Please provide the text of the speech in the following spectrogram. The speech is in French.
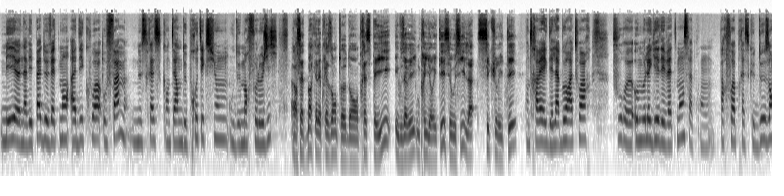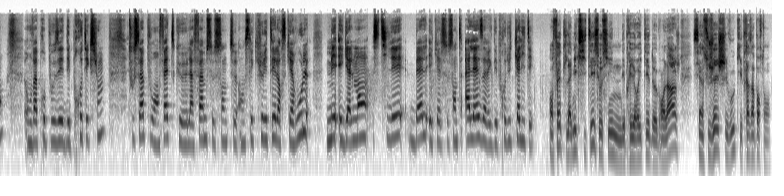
mais euh, n'avaient pas de vêtements adéquats aux femmes, ne serait-ce qu'en termes de protection ou de morphologie. Alors cette marque, elle est présente dans 13 pays et vous avez une priorité, c'est aussi la sécurité. On travaille avec des laboratoires pour euh, homologuer des vêtements, ça prend parfois presque deux ans. On va proposer des protections, tout ça pour en fait que la femme se sente en sécurité lorsqu'elle roule, mais également stylée, belle et qu'elle se sente à l'aise avec des produits de qualité. En fait, la mixité, c'est aussi une des priorités de Grand Large. C'est un sujet chez vous qui est très important.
